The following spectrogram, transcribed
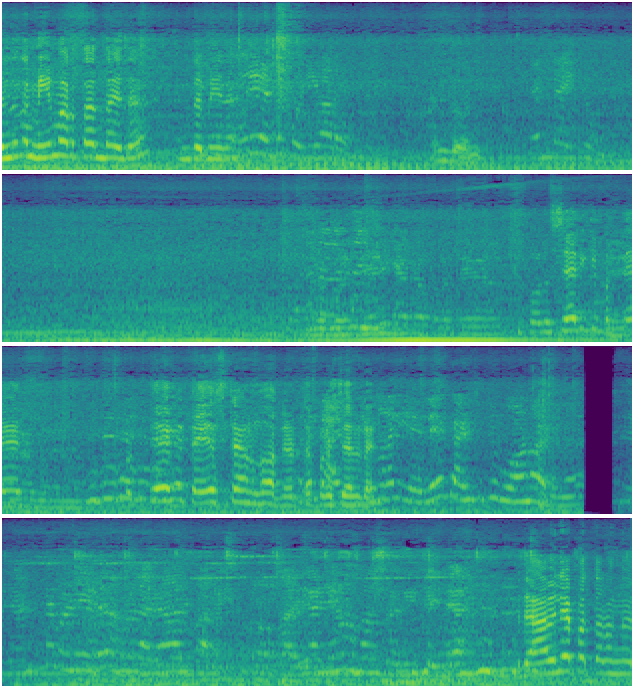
ഇന്നത്തെ മീൻ വറുത്ത എന്താ ഇത്? എന്താ പൊടിയാളെ എന്തോ രണ്ട് ഐറ്റം ഉണ്ട്. പുളിശ്ശേരിക്ക് പ്രത്യേക പ്രത്യേക ടേസ്റ്റ് ആണെന്ന് പറഞ്ഞു ഇവിടുത്തെ പുളിശ്ശേരിയുടെ. രാവിലെ എപ്പോ തുടങ്ങ്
